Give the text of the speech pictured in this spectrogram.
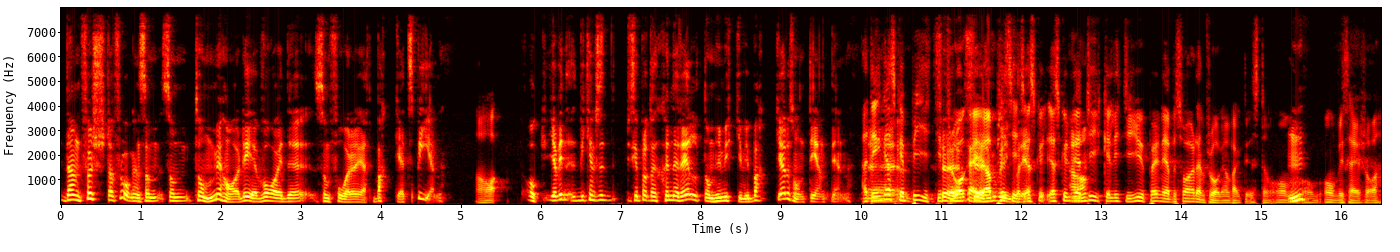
Den första frågan som, som Tommy har det är vad är det som får dig att backa ett spel? ja. Och jag vet vi kanske ska prata generellt om hur mycket vi backar och sånt egentligen. ja det är en Eh, ganska bitig för- fråga. för Ja, precis. Jag skulle, jag skulle Ja. vilja dyka lite djupare när jag besvarar den frågan faktiskt. Om, Mm. om, om vi säger så.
